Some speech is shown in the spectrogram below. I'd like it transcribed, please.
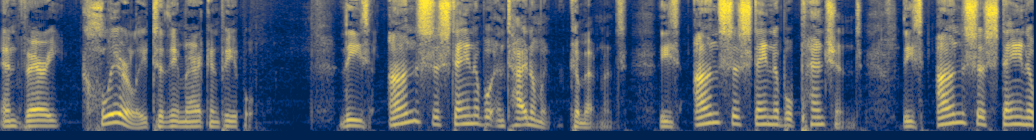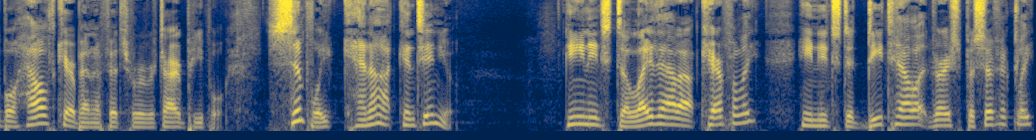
and very clearly to the American people. These unsustainable entitlement commitments, these unsustainable pensions, these unsustainable health care benefits for retired people simply cannot continue. He needs to lay that out carefully. He needs to detail it very specifically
